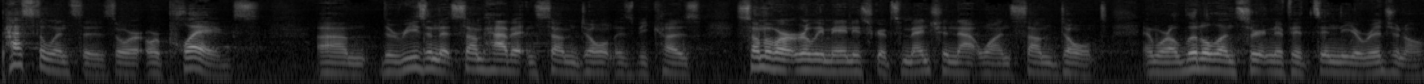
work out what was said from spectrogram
pestilences or, or plagues. Um, the reason that some have it and some don't is because some of our early manuscripts mention that one, some don't. And we're a little uncertain if it's in the original.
